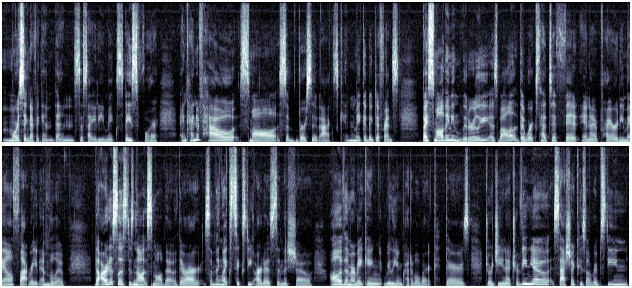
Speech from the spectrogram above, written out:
more significant than society makes space for, and kind of how small subversive acts can make a big difference. By small, they mean literally as well. The works had to fit in a priority mail flat rate envelope. The artist list is not small, though. There are something like 60 artists in the show. All of them are making really incredible work. There's Georgina Trevino, Sasha Koozel Reibstein,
